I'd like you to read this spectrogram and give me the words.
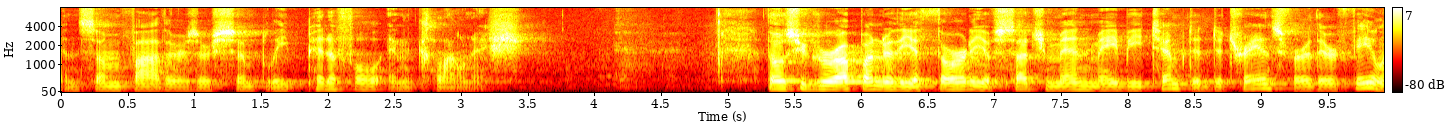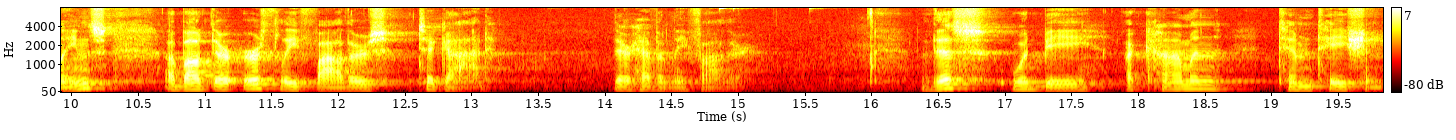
And some fathers are simply pitiful and clownish. Those who grew up under the authority of such men may be tempted to transfer their feelings about their earthly fathers to God, their heavenly Father. This would be a common temptation.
